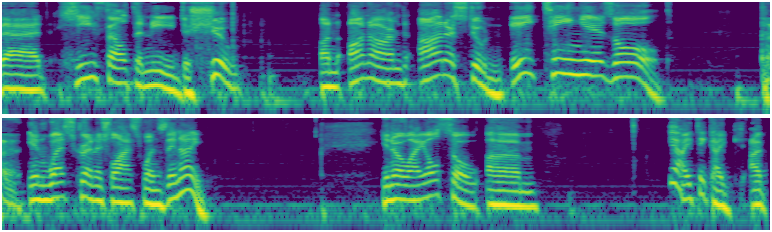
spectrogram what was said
that he felt the need to shoot an unarmed honor student, 18 years old, in West Greenwich last Wednesday night. You know, I also um, yeah, I think I, I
